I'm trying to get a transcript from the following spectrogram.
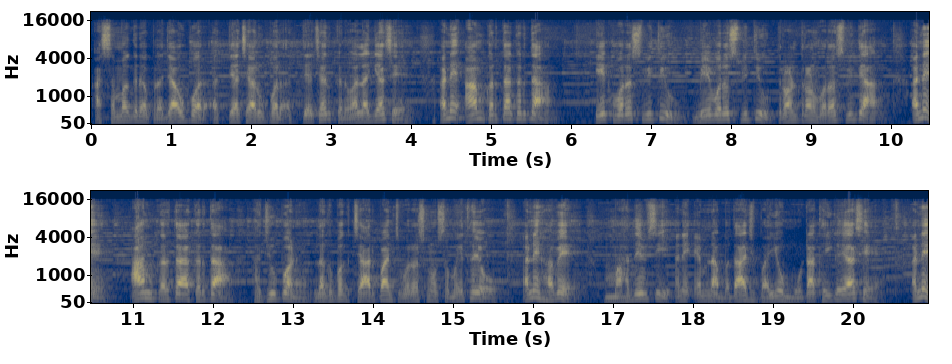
આ સમગ્ર પ્રજા ઉપર અત્યાચાર ઉપર અત્યાચાર કરવા લાગ્યા છે. અને આમ કરતાં કરતાં એક વર્ષ વીત્યું, બે વર્ષ વીત્યું, ત્રણ ત્રણ વર્ષ વીત્યા અને આમ કરતાં કરતાં હજુ પણ લગભગ ચાર પાંચ વર્ષનો સમય થયો અને હવે મહાદેવસિંહ અને એમના બધા જ ભાઈઓ મોટા થઈ ગયા છે અને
